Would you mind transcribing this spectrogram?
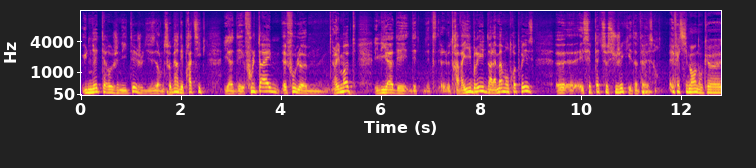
une hétérogénéité, je le disais dans le sommaire, des pratiques. Il y a des full-time, euh, full euh, remote, il y a des, des, le travail hybride dans la même entreprise, euh, et c'est peut-être ce sujet qui est intéressant. Effectivement, donc euh,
